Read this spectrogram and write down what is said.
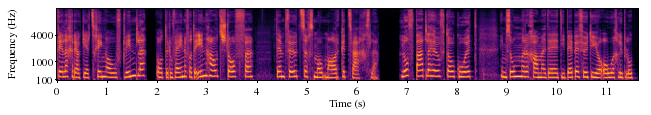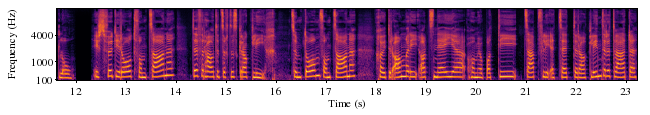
Vielleicht reagiert das Kind auch auf die Windeln oder auf einen der Inhaltsstoffe, dann empfiehlt es sich mal die Marke zu wechseln. Luftbädeln hilft auch gut. Im Sommer kann man die Babyfüde ja auch ein bisschen Blut lassen. Ist das Füdi rot vom Zahn, dann verhält sich das gerade gleich. Symptome vom Zahn können durch andere Arzneien, Homöopathie, Zäpfchen etc. gelindert werden,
